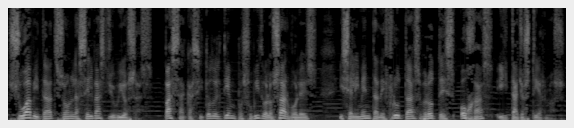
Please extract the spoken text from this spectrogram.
Su hábitat son las selvas lluviosas. Pasa casi todo el tiempo subido a los árboles y se alimenta de frutas, brotes, hojas y tallos tiernos.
